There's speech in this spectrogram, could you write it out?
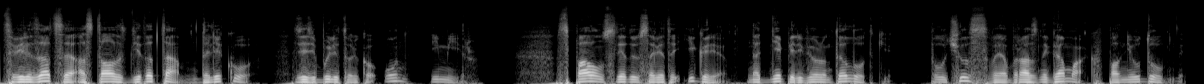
Цивилизация осталась где-то там, далеко. Здесь были только он и мир. Спал он, следуя совету Игоря, на дне перевернутой лодки. Получился своеобразный гамак, вполне удобный.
